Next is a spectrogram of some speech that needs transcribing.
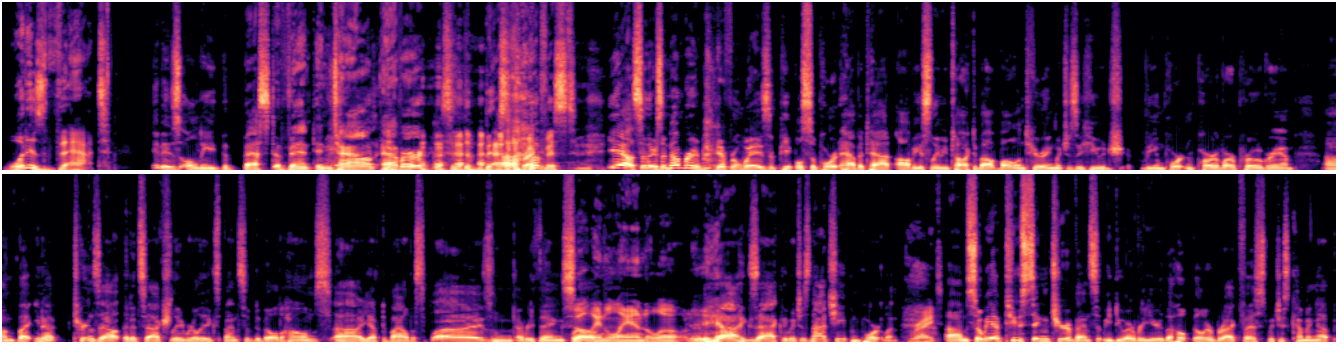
What is that? It is only the best event in town ever. Is it the best breakfast? Yeah, so there's a number of different ways that people support Habitat. Obviously, we've talked about volunteering, which is a hugely important part of our program. Um, but you know, it turns out that it's actually really expensive to build homes. Uh, you have to buy all the supplies and everything. So, Well, in land alone. yeah, exactly, which is not cheap in Portland. Right. Um, so we have two signature events that we do every year: the Hope Builder Breakfast, which is coming up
